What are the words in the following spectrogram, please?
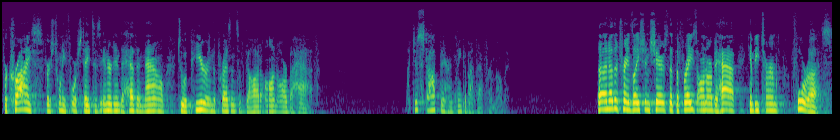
For Christ, verse 24 states, has entered into heaven now to appear in the presence of God on our behalf. Like, just stop there and think about that for a moment. Uh, another translation shares that the phrase on our behalf can be termed for us.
